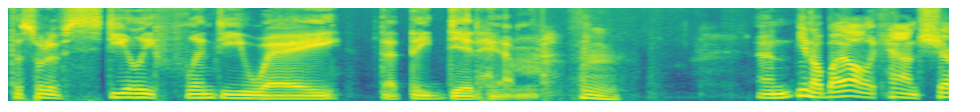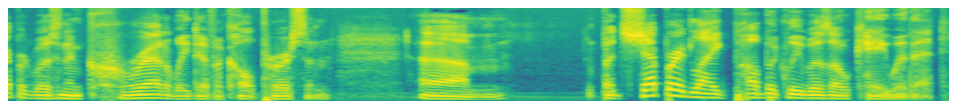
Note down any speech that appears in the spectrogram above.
the sort of steely, flinty way that they did him. And you know, by all accounts, Shepard was an incredibly difficult person. Um, but Shepard, like, publicly was okay with it.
